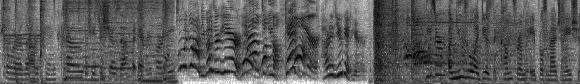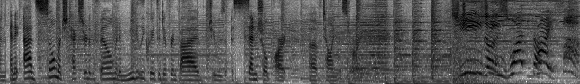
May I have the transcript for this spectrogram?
she'll wear a leopard skin coat. She just shows up at every party. Oh my god, you guys are here! How did you get here? How did you get here? These are unusual ideas that come from April's imagination, and it adds so much texture to the film and immediately creates a different vibe. She was an essential part of telling the story. Jesus! What the Christ. fuck?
